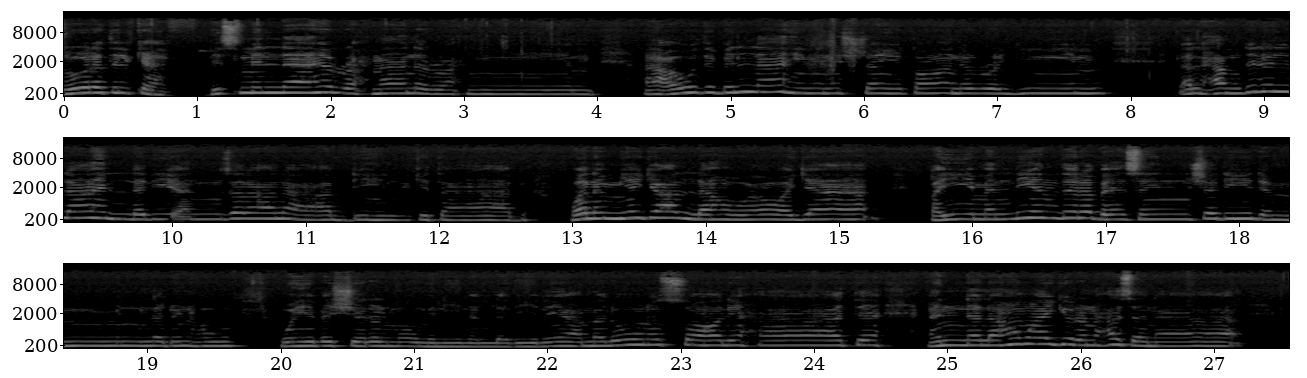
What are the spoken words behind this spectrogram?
سورة الكهف. بسم الله الرحمن الرحيم. أعوذ بالله من الشيطان الرجيم. الحمد لله الذي أنزل على عبده الكتاب ولم يجعل له عوجا. قيما لينذر بأسا شديدا من لدنه ويبشر المؤمنين الذين يعملون الصالحات أن لهم أجر حسنا.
